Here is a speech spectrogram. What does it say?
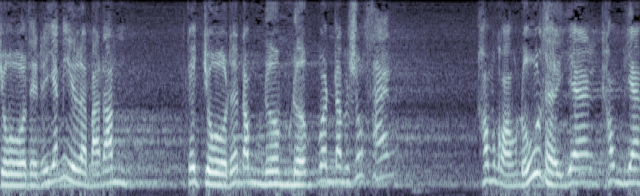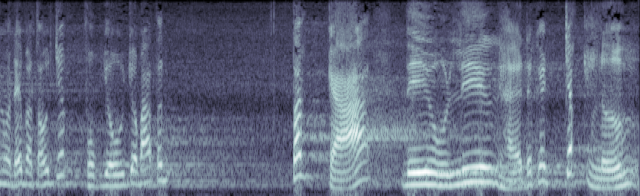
chùa thì nó giống như là bà đanh. Cái chùa nó đông nườm nượp quanh năm suốt tháng. Không còn đủ thời gian, không gian để mà tổ chức phục vụ cho bá tính. Tất cả đều liên hệ đến cái chất lượng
